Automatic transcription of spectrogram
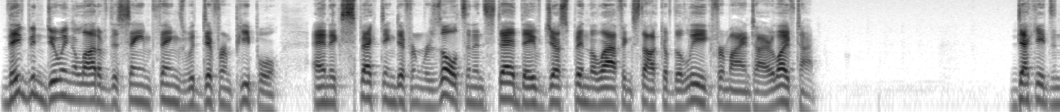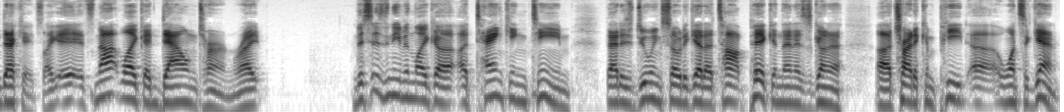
they've been doing a lot of the same things with different people and expecting different results. And instead, they've just been the laughing stock of the league for my entire lifetime. Decades and decades. Like, it's not like a downturn, right? This isn't even like a, a tanking team that is doing so to get a top pick and then is going to uh, try to compete uh, once again.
